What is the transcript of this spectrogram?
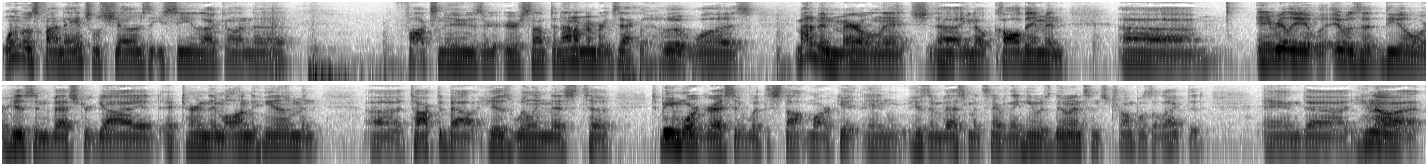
one of those financial shows that you see like on uh, Fox News or, or something. I don't remember exactly who it was. It might have been Merrill Lynch. Uh, you know, called him and uh, and really it, it was a deal where his investor guy had, had turned them on to him and uh, talked about his willingness to to be more aggressive with the stock market and his investments and everything he was doing since Trump was elected. And uh, you know, uh,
